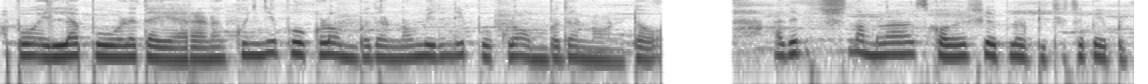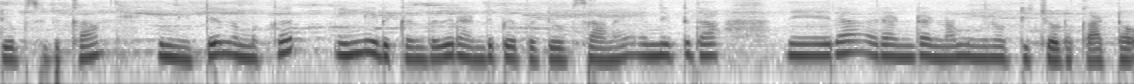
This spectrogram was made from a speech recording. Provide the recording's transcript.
അപ്പോൾ എല്ലാ പൂവുകളും തയ്യാറാണ്. കുഞ്ഞു പൂക്കൾ ഒമ്പതെണ്ണം വലിയ പൂക്കൾ ഒമ്പതെണ്ണം കേട്ടോ അതിനുശേഷം നമ്മൾ ആ സ്ക്വയർ ഷേപ്പിൽ ഒട്ടിച്ച് പേപ്പർ ട്യൂബ്സ് എടുക്കാം. എന്നിട്ട് നമുക്ക് ഇനി എടുക്കേണ്ടത് രണ്ട് പേപ്പർ ട്യൂബ്സാണ് എന്നിട്ട് ഇതാ നേരെ രണ്ടെണ്ണം ഇങ്ങനെ ഒട്ടിച്ചു കൊടുക്കാം കേട്ടോ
